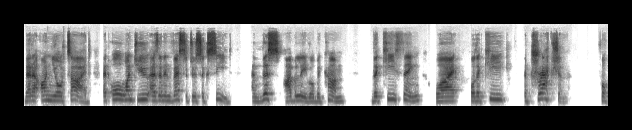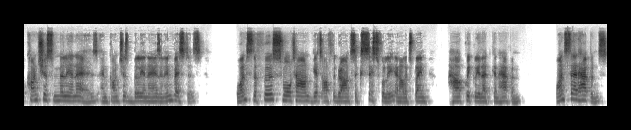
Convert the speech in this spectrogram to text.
that are on your side, that all want you as an investor to succeed. And this, I believe, will become the key thing why, or the key attraction for conscious millionaires and conscious billionaires and investors once the first small town gets off the ground successfully, and I'll explain how quickly that can happen, once that happens,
